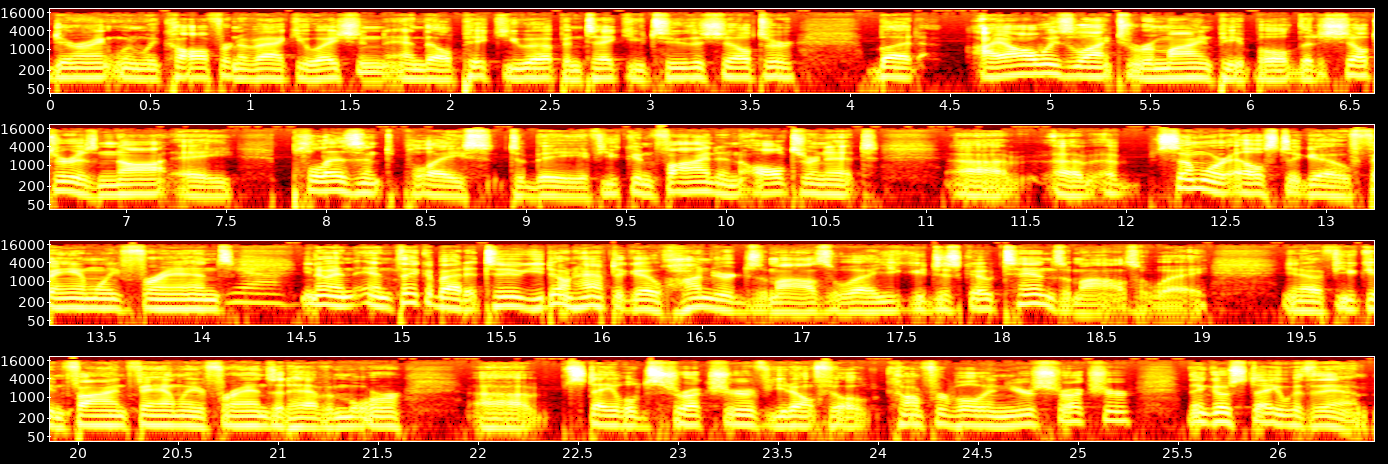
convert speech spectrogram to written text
during when we call for an evacuation, and they'll pick you up and take you to the shelter. But I always like to remind people that a shelter is not a pleasant place to be. If you can find an alternate, uh, uh, uh, somewhere else to go, family, friends, yeah. you know, and, and think about it too. You don't have to go hundreds of miles away. You could just go tens of miles away. You know, if you can find family or friends that have a more uh, stable structure, if you don't feel comfortable in your structure, then go stay with them.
